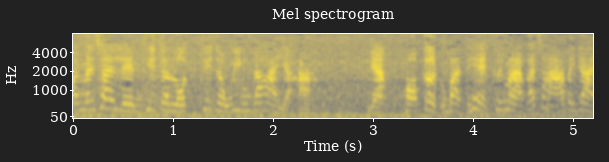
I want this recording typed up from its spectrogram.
มันไม่ใช่เลนที่จะรถที่จะวิ่งได้อะอะเนี่ยพอเกิดอุบัติเหตุขึ้นมาก็ช้าไปใหญ่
